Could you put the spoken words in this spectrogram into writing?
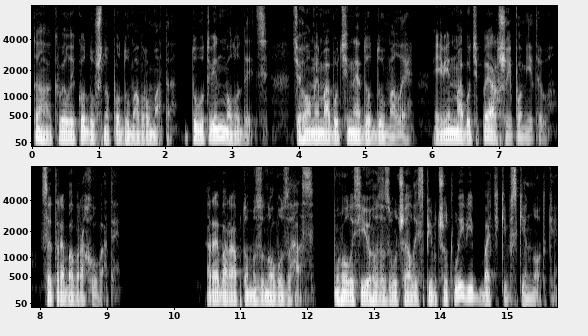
Так, великодушно подумав Румата. Тут він молодець. Цього ми, мабуть, не додумали, і він, мабуть, перший помітив це треба врахувати. Реба раптом знову згас. У голосі його зазвучали співчутливі батьківські нотки.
